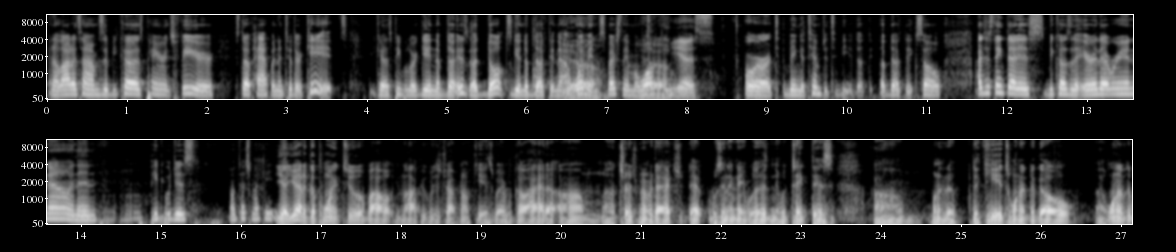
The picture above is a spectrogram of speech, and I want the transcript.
And a lot of times it's because parents fear stuff happening to their kids because people are getting abducted. It's adults getting abducted now, Yeah. women, especially in Milwaukee Yes. Or t- being attempted to be abducted, abducted. So I just think that is because of the era that we're in now, and then people just don't touch my kids. Yeah, you had a good point too about you know a lot of people just dropping off kids wherever go. I had a um a church member that actually that was in the neighborhood and it would take this. Um, one of the the kids wanted to go. Uh, one of the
